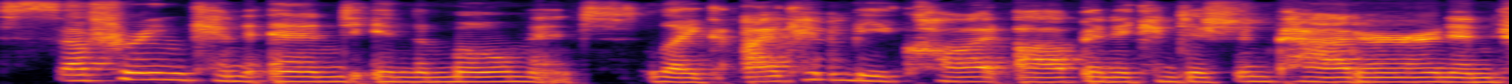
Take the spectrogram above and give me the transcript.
suffering can end in the moment. Like I can be caught up in a conditioned pattern and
